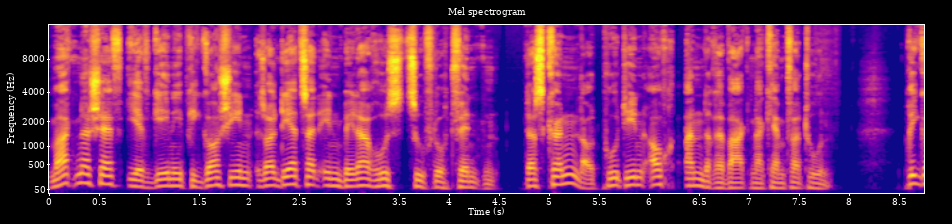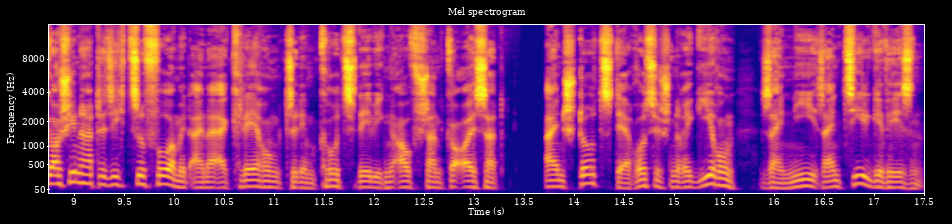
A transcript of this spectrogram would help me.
Wagner-Chef Jewgeni Prigoschin soll derzeit in Belarus Zuflucht finden. Das können laut Putin auch andere Wagner-Kämpfer tun. Prigoschin hatte sich zuvor mit einer Erklärung zu dem kurzlebigen Aufstand geäußert. Ein Sturz der russischen Regierung sei nie sein Ziel gewesen.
